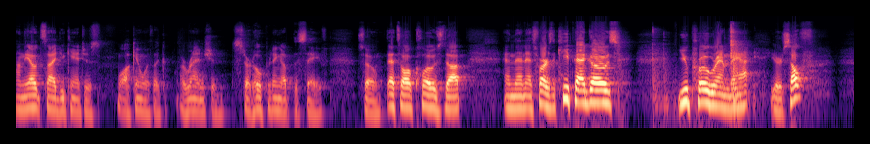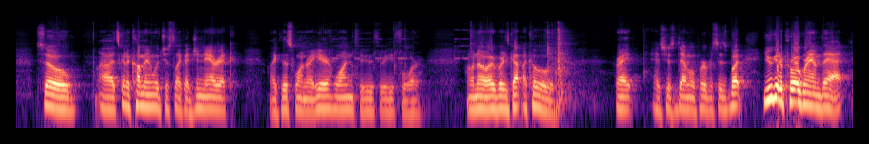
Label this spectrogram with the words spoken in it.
on the outside, you can't just walk in with like a wrench and start opening up the safe. So that's all closed up. And then as far as the keypad goes, you program that yourself. So uh, it's going to come in with just like a generic, like this one right here, one, two, three, four, oh no, everybody's got my code, right? It's just demo purposes, but you get to program that.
